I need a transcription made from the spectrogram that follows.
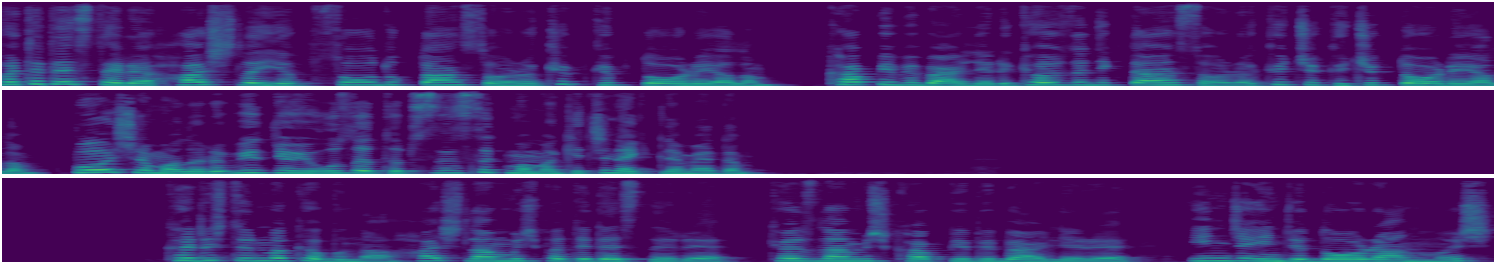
Patatesleri haşlayıp soğuduktan sonra küp küp doğrayalım. Kapya biberleri közledikten sonra küçük küçük doğrayalım. Bu aşamaları videoyu uzatıp sizi sıkmamak için eklemedim. Karıştırma kabına haşlanmış patatesleri, közlenmiş kapya biberleri, ince ince doğranmış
